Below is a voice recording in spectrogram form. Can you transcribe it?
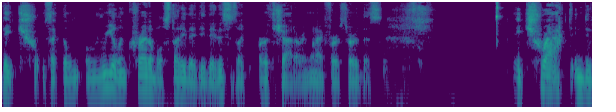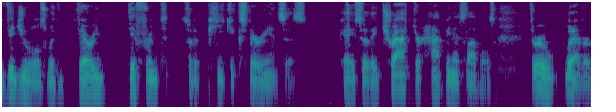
they, tr- it's like the real incredible study they did. This is like earth shattering when I first heard this they tracked individuals with very different sort of peak experiences. Okay, so they tracked your happiness levels through whatever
